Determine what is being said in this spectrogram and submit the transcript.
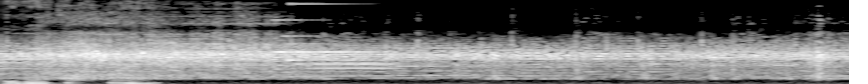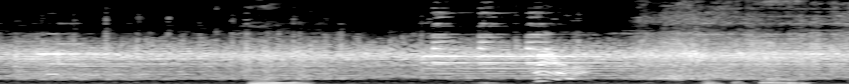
っていうか。うん。ねえ。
